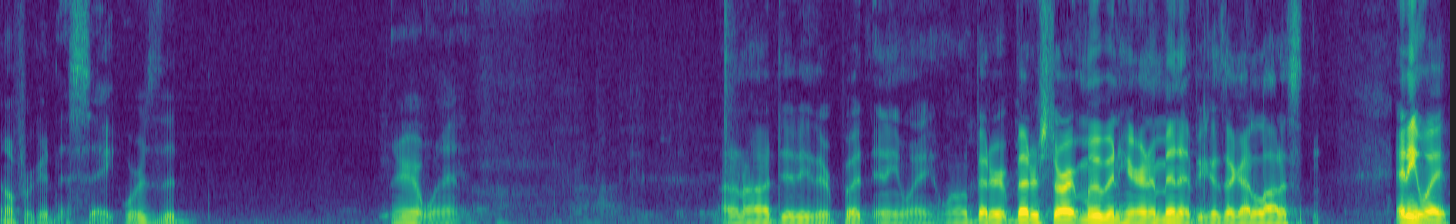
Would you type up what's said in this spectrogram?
Oh, for goodness sake, where's the. There it went. I don't know how it did either, but anyway, well, better better start moving here in a minute because I got a lot of. Anyway,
